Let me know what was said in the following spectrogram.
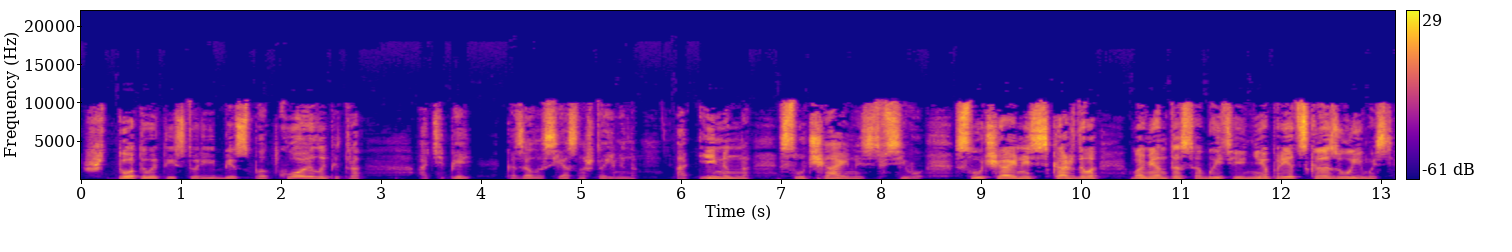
что-то в этой истории беспокоило Петра, а теперь казалось ясно, что именно. А именно случайность всего, случайность каждого момента события, непредсказуемость,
